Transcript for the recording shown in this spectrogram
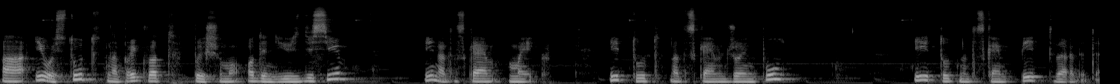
А, І ось тут, наприклад, пишемо 1 USDC і натискаємо Make. І тут натискаємо Join Pool. І тут натискаємо підтвердити.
